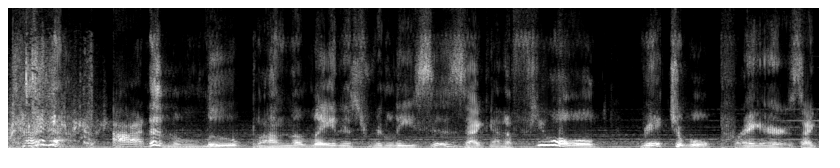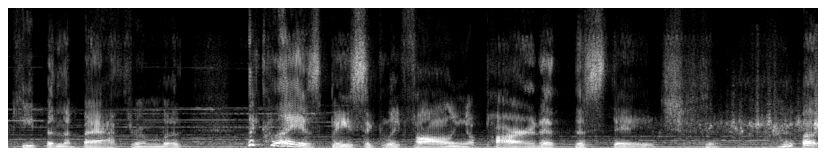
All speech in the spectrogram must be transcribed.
Kinda out of the loop on the latest releases. I got a few old ritual prayers I keep in the bathroom, but the clay is basically falling apart at this stage. Uh,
